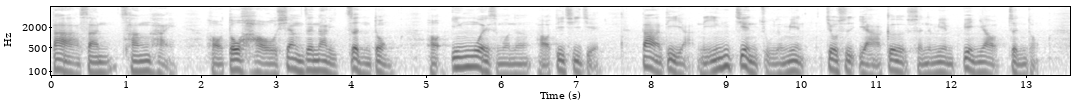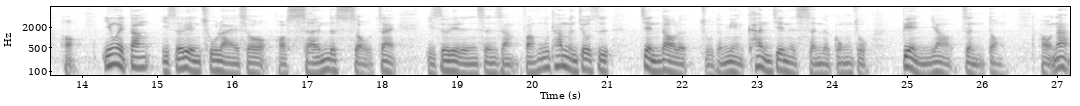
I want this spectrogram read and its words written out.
大山沧海，好，都好像在那里震动。好，因为什么呢？好，第七节，大地啊，你因见主的面。就是雅各神的面便要震动，好，因为当以色列人出来的时候，好，神的手在以色列人身上，仿佛他们就是见到了主的面，看见了神的工作，便要震动。好，那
